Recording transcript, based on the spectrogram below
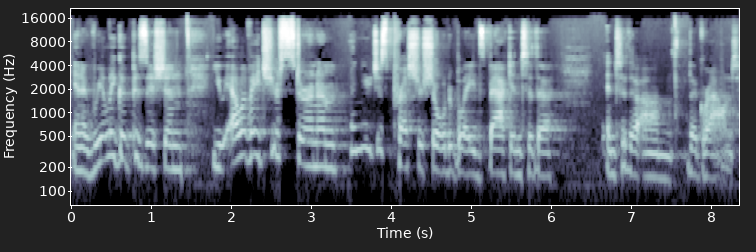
in a really good position, you elevate your sternum, and you just press your shoulder blades back into the into the, um, the ground.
